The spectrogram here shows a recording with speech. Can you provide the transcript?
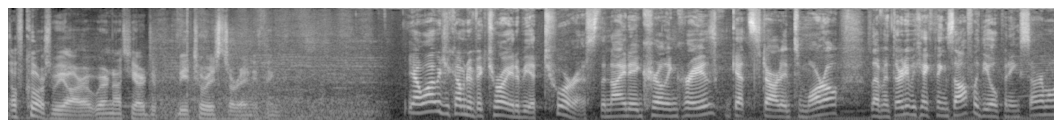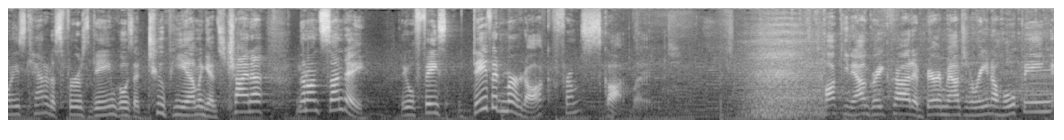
Of course we are. We're not here to be tourists or anything. Yeah, why would you come to Victoria to be a tourist? The nine-day curling craze gets started tomorrow. 11.30, we kick things off with the opening ceremonies. Canada's first game goes at 2 p.m. against China. And then on Sunday, they will face David Murdoch from Scotland. Hockey now, great crowd at Bear Mountain Arena, hoping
